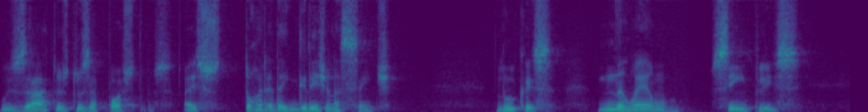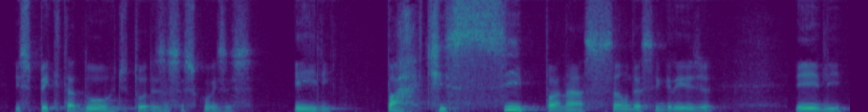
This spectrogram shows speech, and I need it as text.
os Atos dos Apóstolos, a história da Igreja nascente. Lucas não é um simples espectador de todas essas coisas. Ele participa na ação dessa igreja. Ele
